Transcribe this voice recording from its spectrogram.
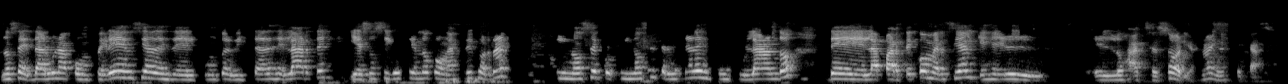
no sé, dar una conferencia desde el punto de vista desde el arte y eso sigue siendo con Astrid Jordán y no se, y no se termina desvinculando de la parte comercial, que es el, los accesorios, ¿no? En este caso.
